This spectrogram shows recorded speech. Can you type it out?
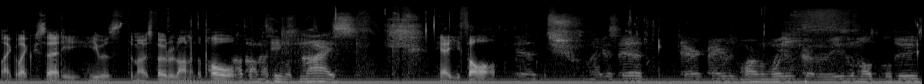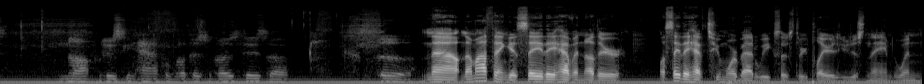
like like we said, he he was the most voted on in the poll. I thought my team was nice. Yeah, you thought. Yeah, like I said, Derrick Favors, Marvin Williams, Trevor Ariza, multiple dudes not producing half of what they're supposed to. So, ugh. Now now my thing is, say they have another. Let's say they have two more bad weeks. Those three players you just named. When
